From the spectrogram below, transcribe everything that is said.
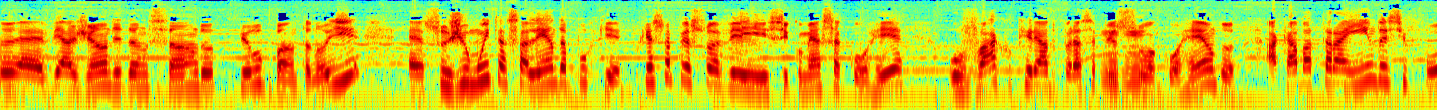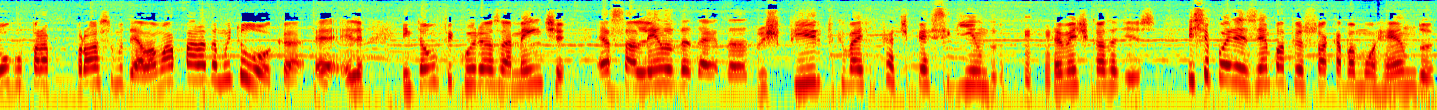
é, viajando e dançando pelo pântano. E é, surgiu muito essa lenda, por quê? Porque se uma pessoa vê isso e começa a correr, o vácuo criado por essa Uhum. pessoa correndo acaba atraindo esse fogo para próximo dela. É uma parada muito louca. É, ele, então, curiosamente, essa lenda da- da- da- do espírito que vai ficar te perseguindo. realmente por causa disso. E se, por exemplo, a pessoa acaba morrendo,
